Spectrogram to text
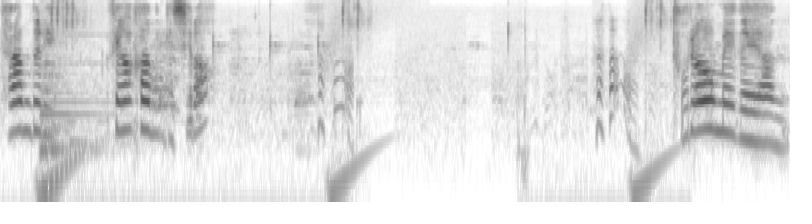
사람들이 생각하는 게 싫어? 두려움에 대한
